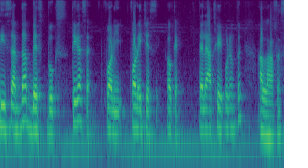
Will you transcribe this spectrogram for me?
this are the best books ঠিক আছে? For E for HSC okay তাহলে আজকে এই পর্যন্তই, আল্লাহ হাফেজ।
